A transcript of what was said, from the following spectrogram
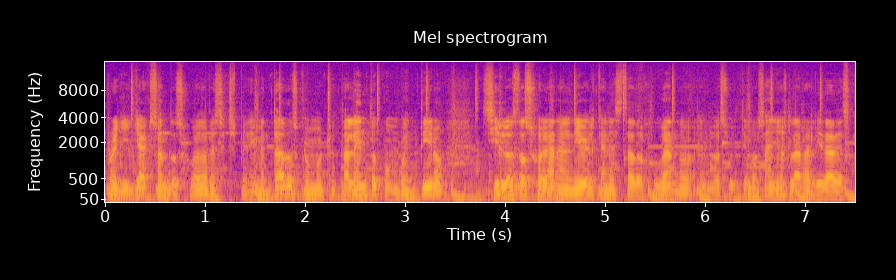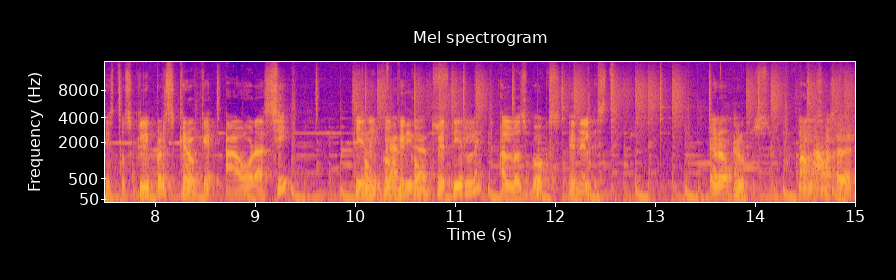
Reggie Jackson, dos jugadores experimentados con mucho talento, con buen tiro. Si los dos juegan al nivel que han estado jugando en los últimos años, la realidad es que estos Clippers creo que ahora sí tienen Son con qué competirle a los Bucks en el este. Pero Vamos, vamos, a ver.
